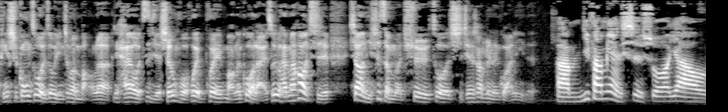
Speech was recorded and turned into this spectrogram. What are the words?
平时工作都已经这么忙了，你还有自己的生活，会不会忙得过来？所以我还蛮好奇，像你是怎么去做时间上面的管理的？嗯，一方面是说要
